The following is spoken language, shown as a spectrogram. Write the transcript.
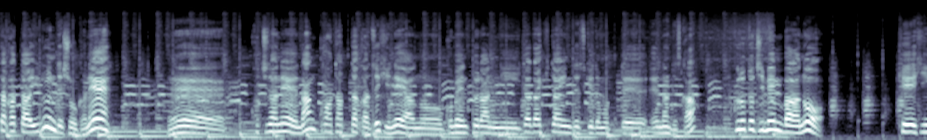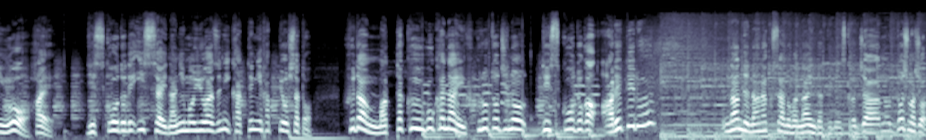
た方いるんでしょうかね。えー、こちらね何個当たったかぜひねあのコメント欄にいただきたいんですけどもってえ何ですか？袋とじメンバーの景品をはいディスコードで一切何も言わずに勝手に発表したと。普段全く動かない袋とじのディスコードが荒れてる？なんで七草のがないんだってですか？じゃああのどうしましょう？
